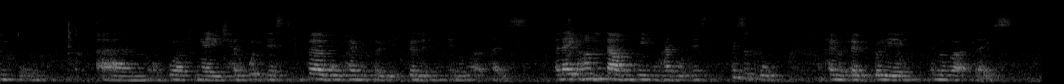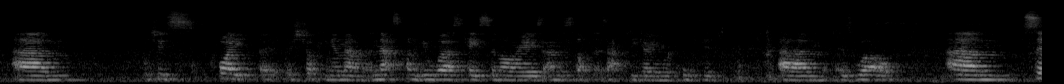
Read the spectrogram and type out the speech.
people um, of working age had witnessed verbal homophobic bullying in the workplace, and 800,000 people had witnessed physical homophobic bullying in the workplace, um, which is quite a, a, shocking amount. And that's kind of your worst case scenarios and the stuff that's actually going reported um, as well. Um, so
